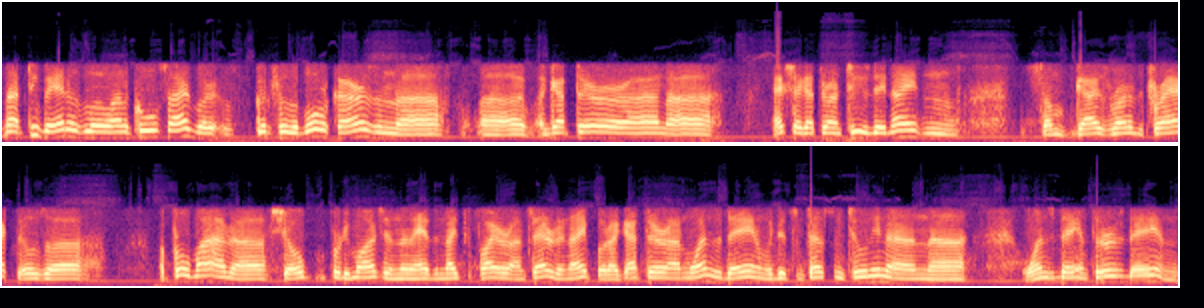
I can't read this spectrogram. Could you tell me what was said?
not too bad. It was a little on the cool side, but it was good for the blower cars. And uh, I got there on actually I got there on Tuesday night, and some guys running the track. There was a a pro mod uh, show pretty much, and then they had the night to fire on Saturday night. But I got there on Wednesday, and we did some test and tuning on uh, Wednesday and Thursday, and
